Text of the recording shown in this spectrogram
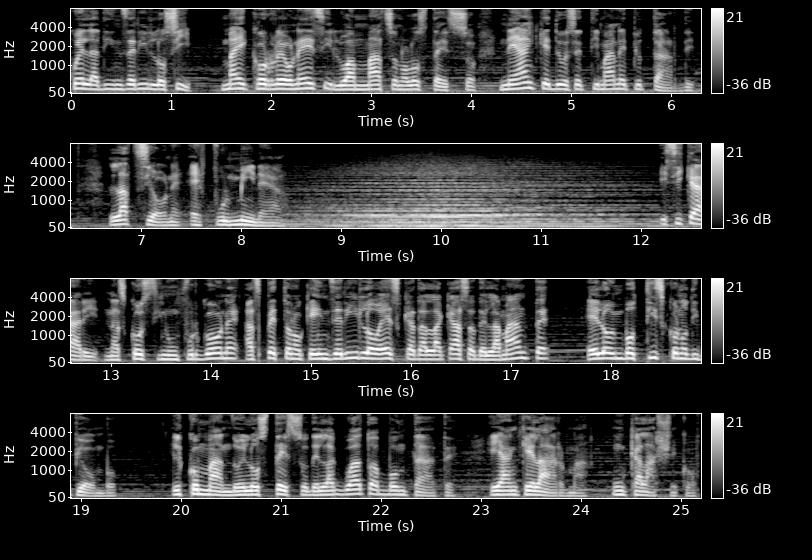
quella di Inzerillo sì, ma i corleonesi lo ammazzano lo stesso, neanche due settimane più tardi. L'azione è fulminea. I sicari, nascosti in un furgone, aspettano che Inzerillo esca dalla casa dell'amante e lo imbottiscono di piombo. Il comando è lo stesso dell'agguato a Bontate e anche l'arma, un Kalashnikov.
